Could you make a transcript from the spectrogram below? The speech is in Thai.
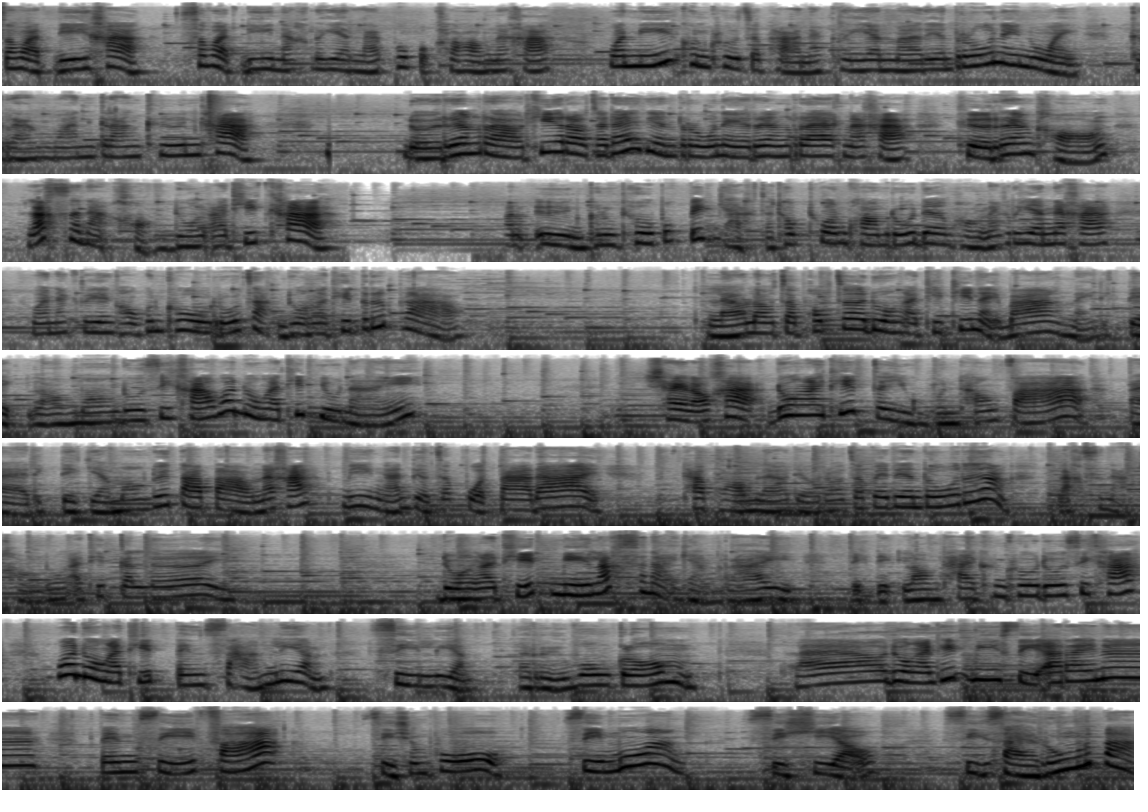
สวัสดีค่ะ สวัสดีนักเรียนและผู้ปกครองนะคะ วันนี้คุณครูจะพานักเรียนมาเรียนรู้ในหน่วย กลางวันกลางคืนค่ะ โดยเรื่องราวที่เราจะได้เรียนรู้ในเรื่องแรกนะคะ คือเรื่องของลักษณะของดวงอาทิตย์ค่ะก่อนอื่นคุณครูปุ๊กปิ๊กอยากจะทบทวนความรู้เดิมของนักเรียนนะคะ ว่านักเรียนของคุณครูรู้จักดวงอาทิตย์หรือเปล่า แล้วเราจะพบเจอดวงอาทิตย์ที่ไหนบ้าง ไหนเด็กๆ ลองมองดูสิคะว่าดวงอาทิตย์อยู่ไหน ใช่แล้วค่ะ ดวงอาทิตย์จะอยู่บนท้องฟ้า แต่เด็กๆ อย่ามองด้วยตาเปล่านะคะม่อย่างนั้นเดี๋ยวจะปวดตาได้ ถ้าพร้อมแล้วเดี๋ยวเราจะไปเรียนรู้เรื่องลักษณะของดวงอาทิตย์กันเลย ดวงอาทิตย์มีลักษณะอย่างไร เด็กๆ ลองทายคุณครูดูสิคะ ว่าดวงอาทิตย์เป็นสามเหลี่ยม สี่เหลี่ยม หรือวงกลม แล้วดวงอาทิตย์มีสีอะไรนะ เป็นสีฟ้า สีชมพู สีม่วง สีเขียว สีสายรุ้งหรือเปล่า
